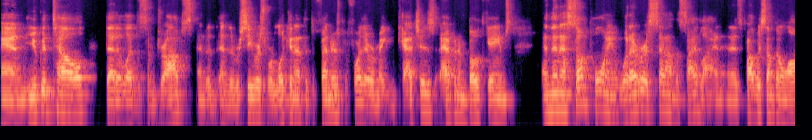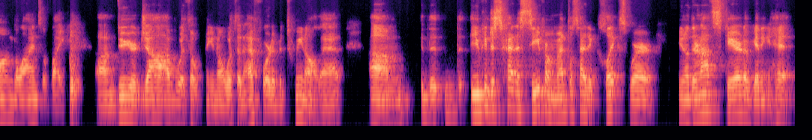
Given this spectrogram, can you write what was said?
And you could tell that it led to some drops, and the, and the receivers were looking at the defenders before they were making catches. It happened in both games. And then at some point, whatever is said on the sideline, and it's probably something along the lines of like, um, "Do your job" with a you know with an F word in between all that. Um, the, the, you can just kind of see from a mental side it clicks where you know they're not scared of getting hit.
